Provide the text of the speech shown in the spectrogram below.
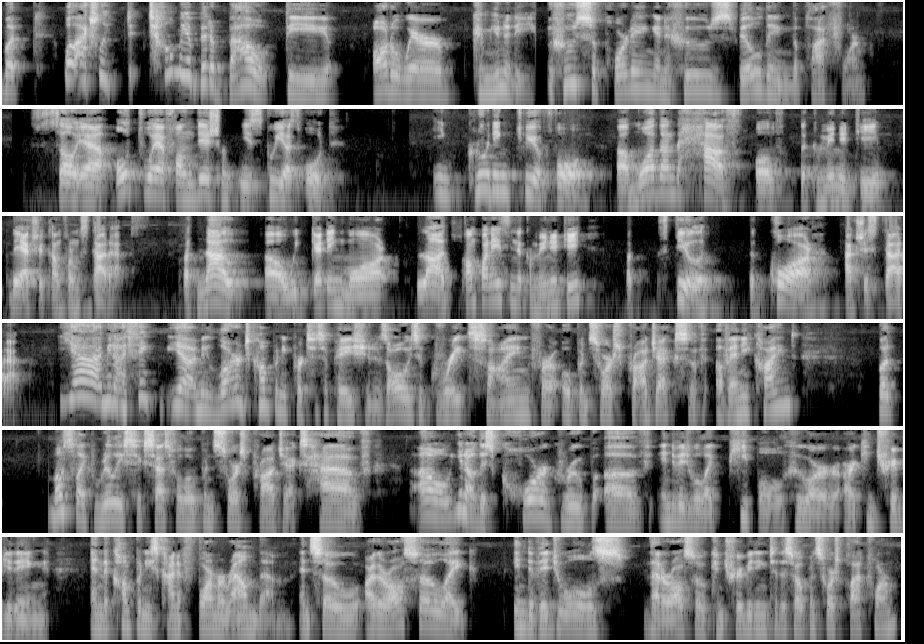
But, well, actually, tell me a bit about the AutoWare community. Who's supporting and who's building the platform? So, yeah, AutoWare Foundation is two years old, including tier four. Uh, more than half of the community they actually come from startups. But now uh, we're getting more large companies in the community but still the core actually startup. Yeah, I mean, I think, yeah, I mean, large company participation is always a great sign for open source projects of, of any kind. But most like really successful open source projects have, oh, you know, this core group of individual like people who are, are contributing and the companies kind of form around them. And so are there also like individuals that are also contributing to this open source platform?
